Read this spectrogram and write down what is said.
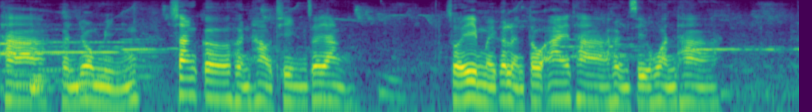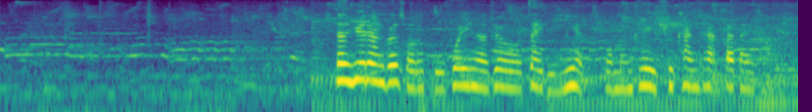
他很有名，唱歌很好听，这样，所以每个人都爱他，很喜欢他。那月亮歌手的骨灰呢，就在里面，我们可以去看看，拜拜他。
